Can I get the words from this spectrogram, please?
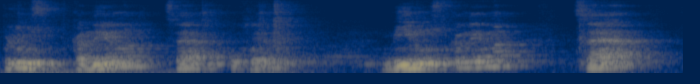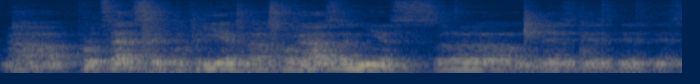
Плюс тканина це пухлина. Мінус тканина це е, процеси, котрі е, пов'язані з, е, десь, десь, десь, десь,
